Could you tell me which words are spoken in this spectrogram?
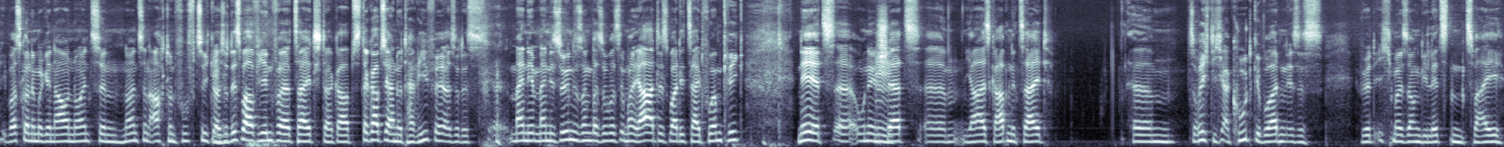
ich weiß gar nicht mehr genau, 19, 1958. Mhm. Also das war auf jeden Fall eine Zeit, da gab es da gab's ja auch nur Tarife. Also das, äh, meine, meine Söhne sagen bei sowas immer, ja, das war die Zeit vor dem Krieg. Nee, jetzt äh, ohne mhm. Scherz. Ähm, ja, es gab eine Zeit, ähm, so richtig akut geworden ist es, würde ich mal sagen, die letzten zwei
